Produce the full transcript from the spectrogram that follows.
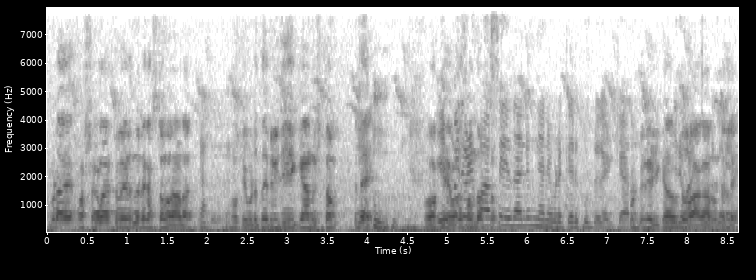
ഇവിടെ വർഷങ്ങളായിട്ട് വരുന്നൊരു കസ്റ്റമറാണ്. ഓക്കെ ഇവിടുത്തെ രുചിയൊക്കെയാണ് ഇഷ്ടം അല്ലേ? ഓക്കെ എപ്പോൾ വളരെ സന്തോഷം. പാസ് ചെയ്താലും ഞാൻ ഇവിടെ കയറി ഫുഡ് കഴിക്കാറുണ്ട്. ഫുഡ് കഴിക്കാറുണ്ട് വാങ്ങാറുണ്ട് അല്ലേ?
